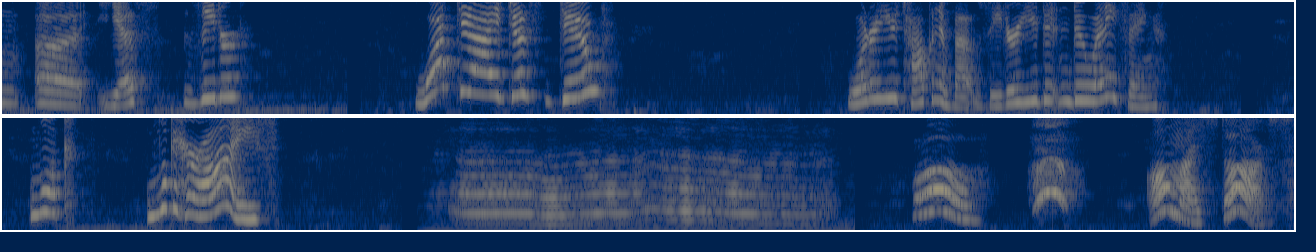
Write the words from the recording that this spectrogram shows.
Um, uh, yes, Zeeter? What did I just do? What are you talking about, Zeeter? You didn't do anything. Look, look at her eyes. Oh, oh my stars.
